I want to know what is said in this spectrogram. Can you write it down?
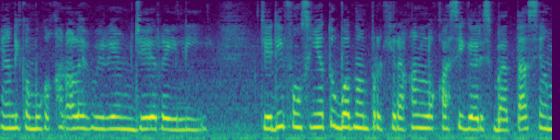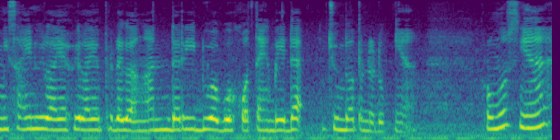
yang dikemukakan oleh William J. Reilly. Jadi fungsinya tuh buat memperkirakan lokasi garis batas yang misahin wilayah-wilayah perdagangan dari dua buah kota yang beda jumlah penduduknya. Rumusnya,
